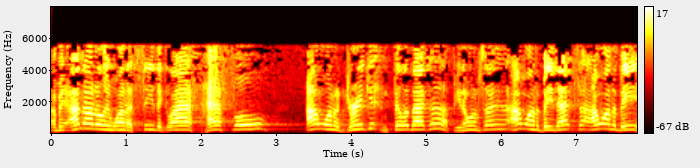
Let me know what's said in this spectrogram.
I mean, I not only want to see the glass half full, I want to drink it and fill it back up. You know what I'm saying? I want to be that side. I want to be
